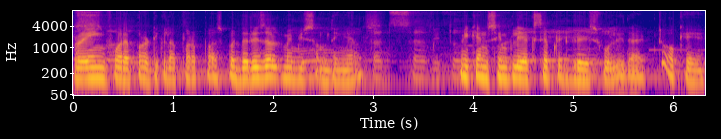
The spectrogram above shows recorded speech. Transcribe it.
praying for a particular purpose, but the result may be something else, we can simply accept it gracefully that, okay,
